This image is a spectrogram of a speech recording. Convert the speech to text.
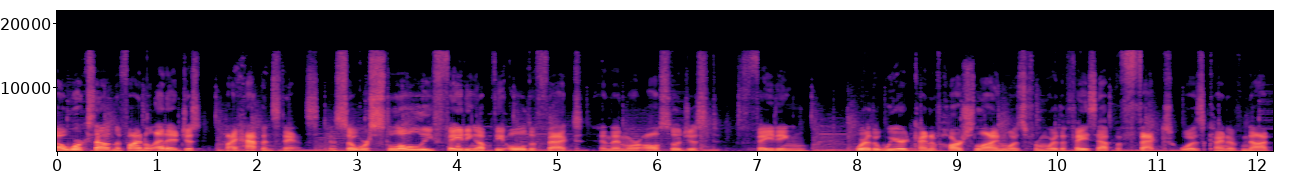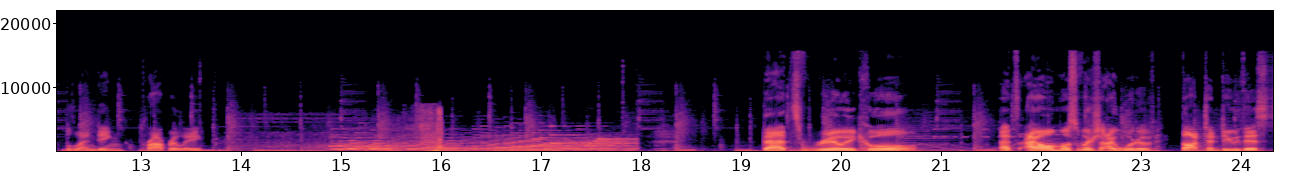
uh, works out in the final edit just by happenstance. And so we're slowly fading up the old effect, and then we're also just fading where the weird kind of harsh line was from where the FaceApp effect was kind of not blending properly. That's really cool. That's I almost wish I would have thought to do this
